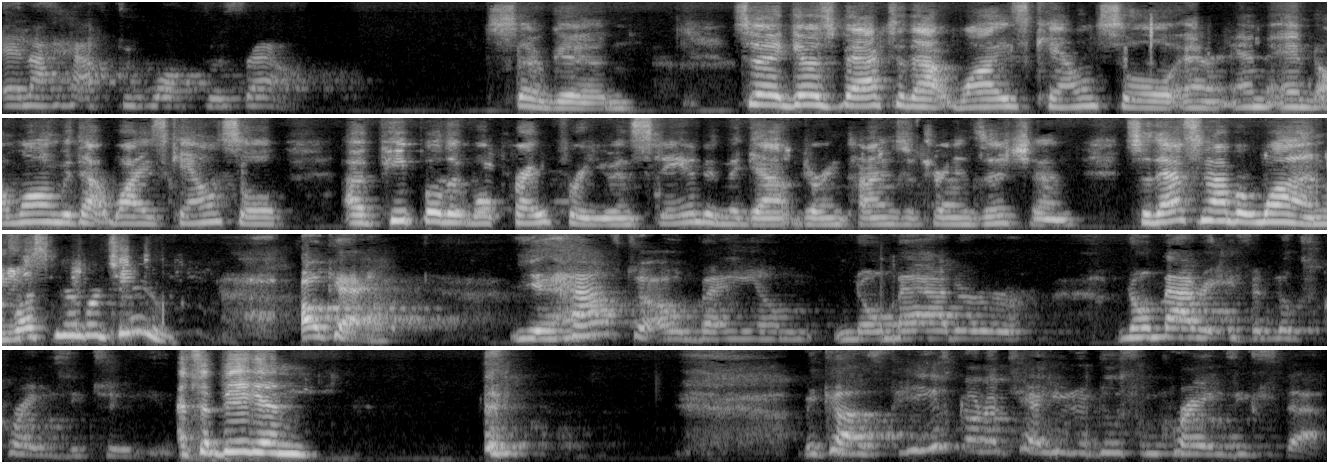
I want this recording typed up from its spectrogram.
And I have to walk this out. So good. So it goes back to that wise counsel and, and, and along with that wise counsel of people that will pray for you and stand in the gap during times of transition. So that's number one. What's number two? Okay. You have to obey him no matter no matter if it looks crazy to you. That's a big one. Because he's gonna tell you to do some crazy stuff.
